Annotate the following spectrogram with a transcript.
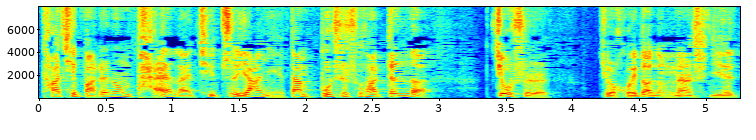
他去把这种牌来去质押你，但不是说他真的就是就回到冷战时期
